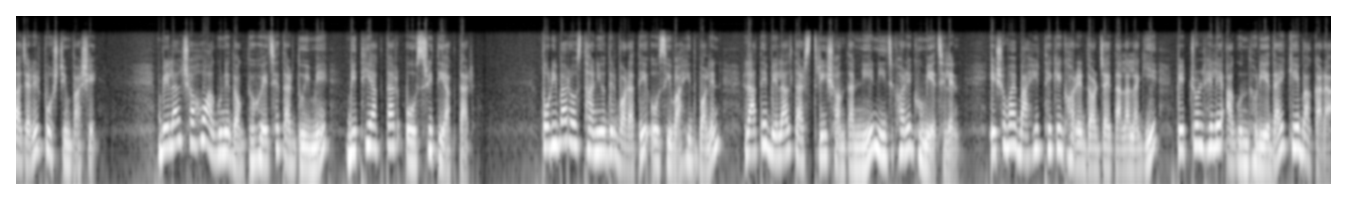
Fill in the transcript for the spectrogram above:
বাজারের পশ্চিম পাশে। বেলাল সহ আগুনে দগ্ধ হয়েছে তার দুই মেয়ে, বিথি আক্তার ও স্মৃতি আক্তার। পরিবার ও স্থানীয়দের বরাতে ওসি ওয়াহিদ বলেন, রাতে বেলাল তার স্ত্রী সন্তান নিয়ে নিজ ঘরে ঘুমিয়েছিলেন। এ সময় বাহির থেকে ঘরের দরজায় তালা লাগিয়ে পেট্রোল ঢেলে আগুন ধরিয়ে দেয় কে বা কারা।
